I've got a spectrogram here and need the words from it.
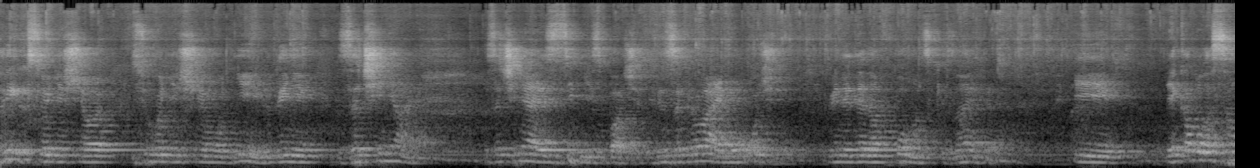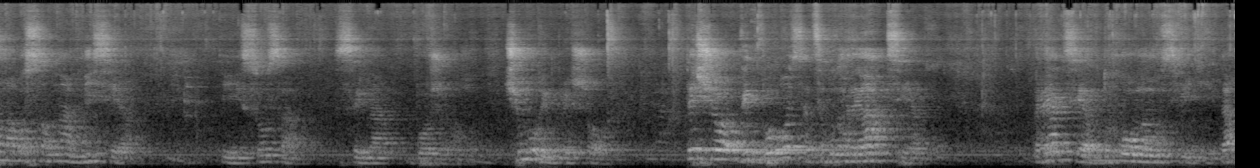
Гріх сьогоднішнього, сьогоднішньому дні людині зачиняє, зачиняє здібність бачити. Він закриває йому очі, він йде навпомацьки, знаєте. І яка була сама основна місія Ісуса, Сина Божого? Чому Він прийшов? Те, що відбулося, це була реакція. Реакція в духовному світі, да?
